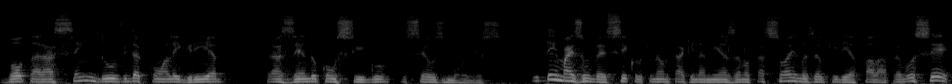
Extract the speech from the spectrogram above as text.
voltará sem dúvida com alegria, trazendo consigo os seus molhos. E tem mais um versículo que não está aqui nas minhas anotações, mas eu queria falar para você,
